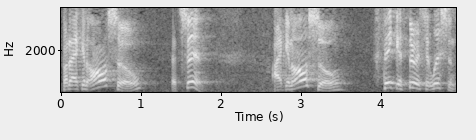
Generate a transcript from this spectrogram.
But I can also, that's sin. I can also think it through and say, listen,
